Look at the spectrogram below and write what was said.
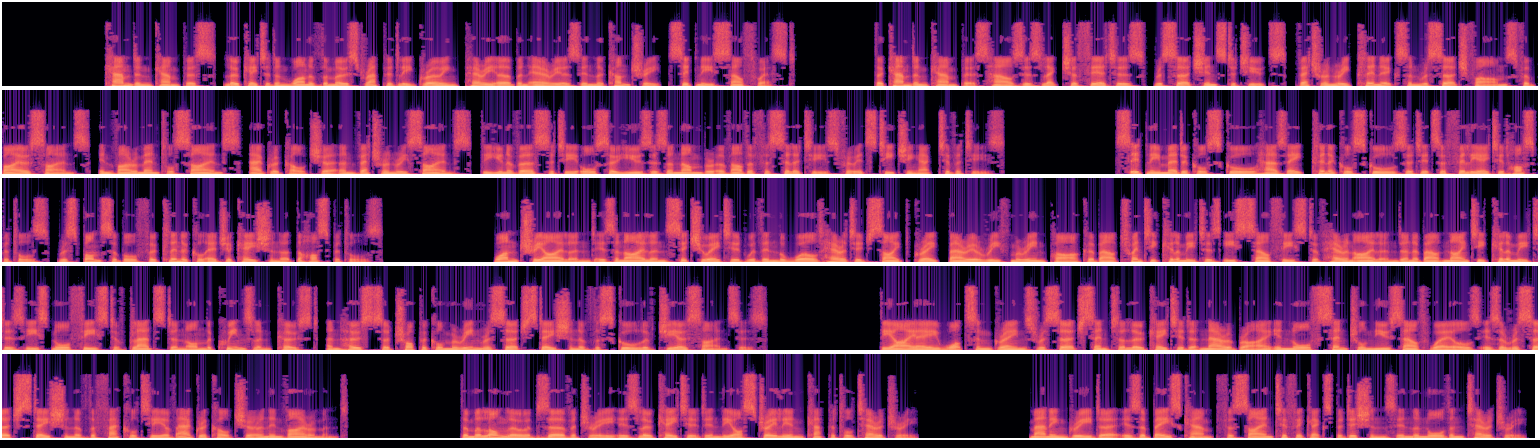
Camden campus, located in one of the most rapidly growing peri-urban areas in the country, Sydney's southwest. The Camden campus houses lecture theatres, research institutes, veterinary clinics and research farms for bioscience, environmental science, agriculture and veterinary science. The university also uses a number of other facilities for its teaching activities. Sydney Medical School has eight clinical schools at its affiliated hospitals, responsible for clinical education at the hospitals. One Tree Island is an island situated within the World Heritage Site Great Barrier Reef Marine Park about 20 km east-southeast of Heron Island and about 90 km east-northeast of Gladstone on the Queensland coast, and hosts a tropical marine research station of the School of Geosciences. The I. A. Watson Grains Research Centre located at Narrabri in north-central New South Wales is a research station of the Faculty of Agriculture and Environment. The Molonglo Observatory is located in the Australian Capital Territory. Maningrida is a base camp for scientific expeditions in the Northern Territory.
